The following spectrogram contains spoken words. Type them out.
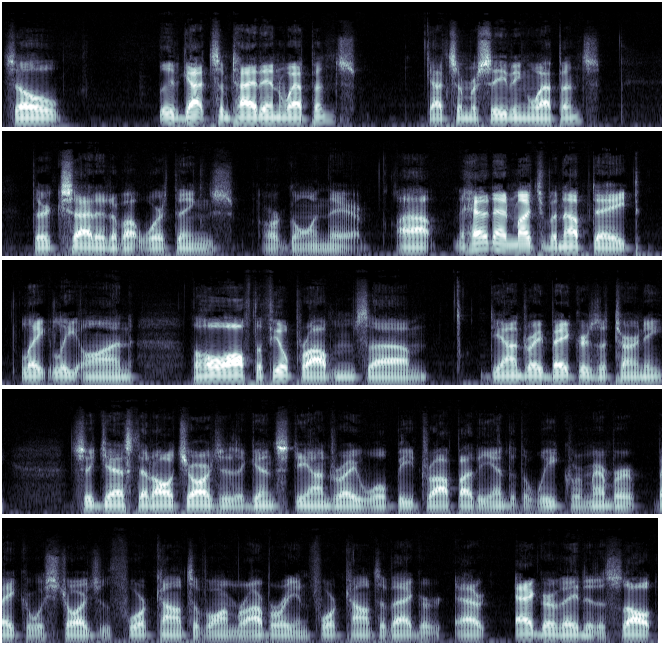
So they've got some tight end weapons, got some receiving weapons. They're excited about where things are going there. Uh, they haven't had much of an update lately on the whole off the field problems. Um, DeAndre Baker's attorney suggests that all charges against DeAndre will be dropped by the end of the week. Remember, Baker was charged with four counts of armed robbery and four counts of aggra- ag- aggravated assault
